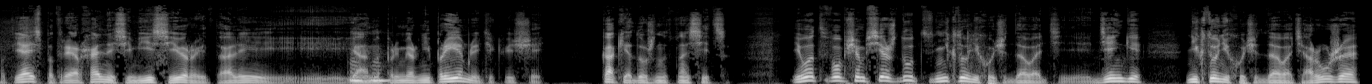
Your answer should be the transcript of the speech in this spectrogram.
вот я из патриархальной семьи севера Италии, и я, угу. например, не приемлю этих вещей. Как я должен относиться? И вот, в общем, все ждут, никто не хочет давать деньги, никто не хочет давать оружие,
